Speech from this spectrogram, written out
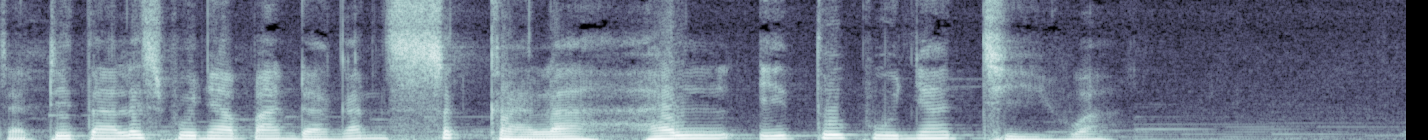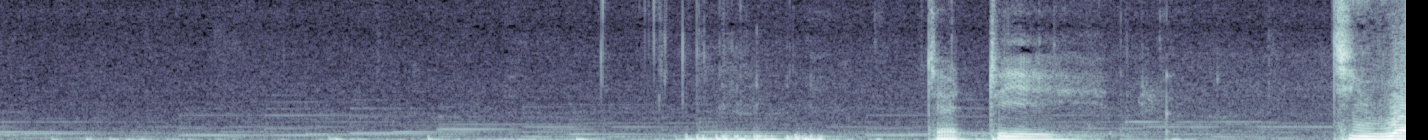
Jadi Thales punya pandangan segala hal itu punya jiwa. Jadi jiwa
